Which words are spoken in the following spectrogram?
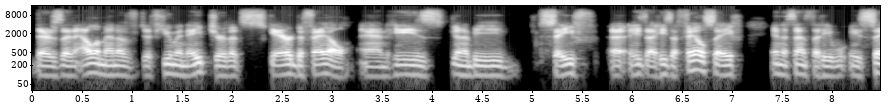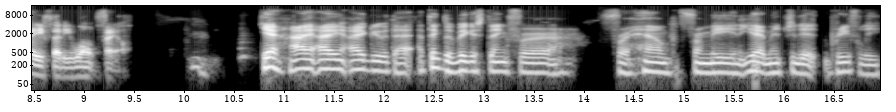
there's an element of human nature that's scared to fail, and he's going to be safe. Uh, he's a he's a fail safe in the sense that he he's safe that he won't fail. Yeah, I, I I agree with that. I think the biggest thing for for him, for me, and you had mentioned it briefly,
